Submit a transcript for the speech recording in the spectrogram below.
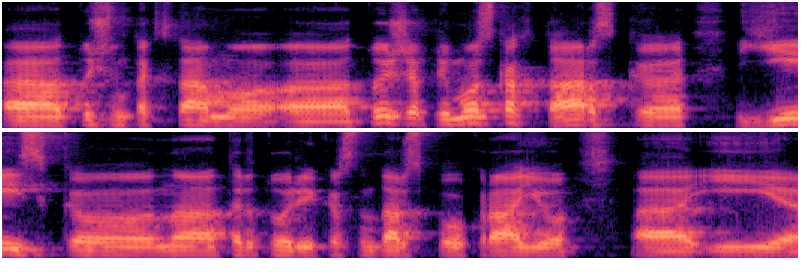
е, точно так само е, той же Приморськ-Ахтарськ, е, Єйськ е, на території Краснодарського краю е, і е,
